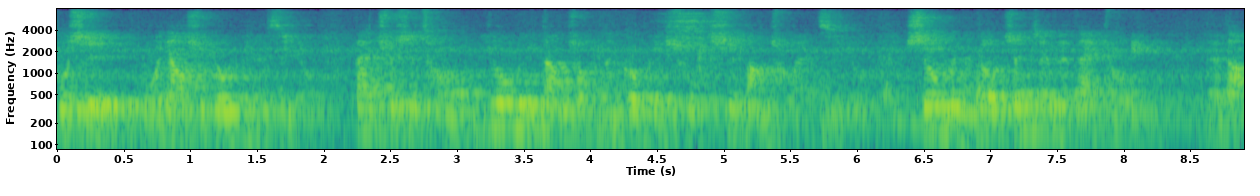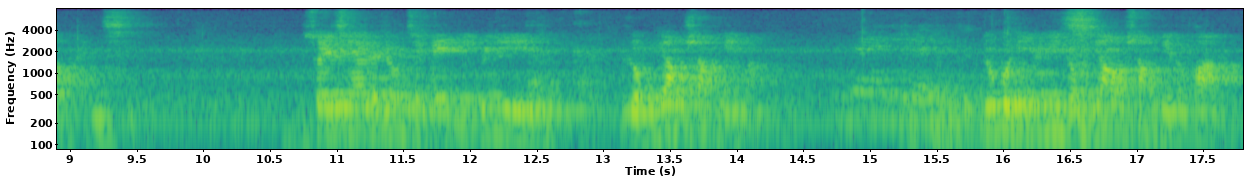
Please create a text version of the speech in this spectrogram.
不是我要去忧虑的自由。但却是从忧虑当中能够被释释放出来的自由，使我们能够真正的在主里得到安息。所以，亲爱的弟兄姐妹，你愿意荣耀上帝吗？如果你愿意荣耀上帝的话，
